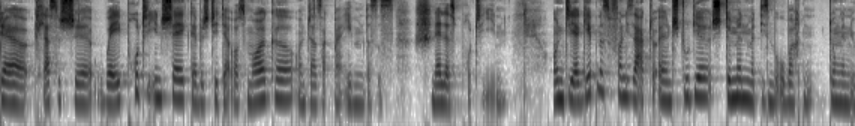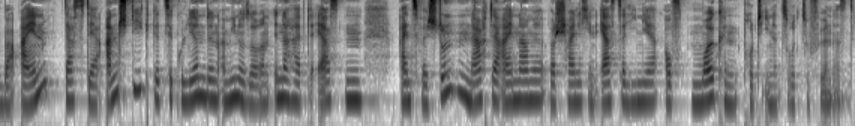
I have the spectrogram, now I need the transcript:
Der klassische Whey-Protein-Shake, der besteht ja aus Molke und da sagt man eben, das ist schnelles Protein. Und die Ergebnisse von dieser aktuellen Studie stimmen mit diesen Beobachtungen überein, dass der Anstieg der zirkulierenden Aminosäuren innerhalb der ersten ein, zwei Stunden nach der Einnahme wahrscheinlich in erster Linie auf Molkenproteine zurückzuführen ist,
